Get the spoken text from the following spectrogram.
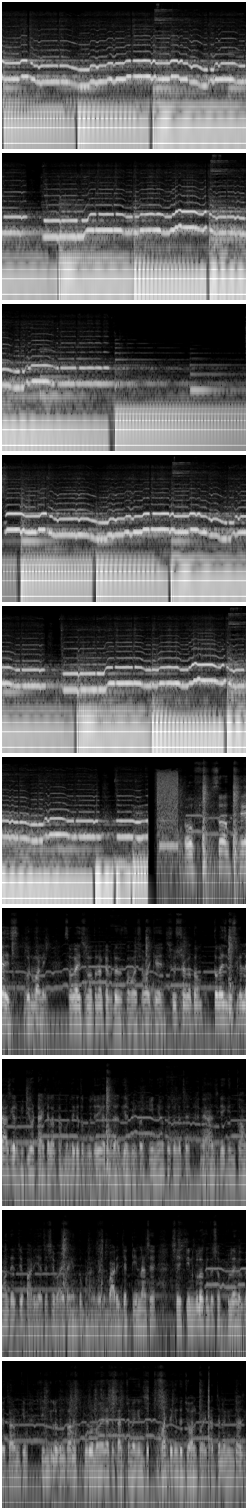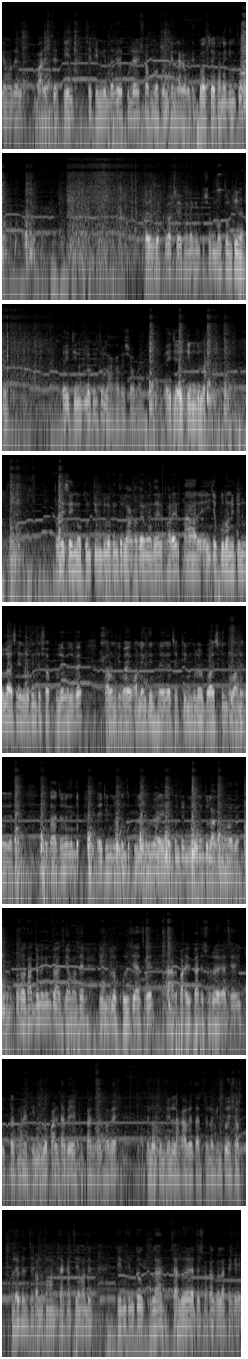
ও so guys good morning so guys নতুন একটা ভিডিওতে তোমাদের সবাইকে সুস্বাগতম। তো গাইস বেসিক্যালি আজকের ভিডিও টাইটেল আর দেখে তো বুঝেই গেছে যে আজকের ভিডিও কি নিয়ে হতে চলেছে। মানে আজকে কিন্তু আমাদের যে বাড়ি আছে সেই বাড়িটা কিন্তু ভাঙবে। বাড়ির যে টিন আছে, সেই টিনগুলো কিন্তু সব খুলে ফেলবে। কারণ কি, টিনগুলো কিন্তু অনেক পুরনো হয়ে গেছে, তার জন্য কিন্তু ঘরতে কিন্তু জল পড়ে। তার জন্য কিন্তু আজকে আমাদের বাড়ির যে টিন, সেই টিন কিন্তু আজকে খুলে সব নতুন টিন লাগাবে। দেখতে পাচ্ছ এখানে কিন্তু দেখতে পাচ্ছ এখানে কিন্তু সব নতুন টিন আছে। এই টিনগুলো কিন্তু লাগাবে সবাই। এই যে এই টিনগুলো। তো এই সেই নতুন টিনগুলো কিন্তু লাগাবে আমাদের ঘরের। আর এই যে পুরনো টিনগুলো আছে এগুলো কিন্তু সব খুলে ফেলবে। কারণ কি ভাই অনেক দিন হয়ে গেছে টিনগুলোর বয়স কিন্তু অনেক হয়ে গেছে। তো তার জন্য কিন্তু এই টিনগুলো কিন্তু খুলে ফেলবে আর এই নতুন টিনগুলো কিন্তু লাগানো হবে। তো তার জন্য কিন্তু আজকে আমাদের টিনগুলো খুলছে আজকে। আর বাড়ির কাজে শুরু হয়ে গেছে। এই টুকটাক মানে টিনগুলো পাল্টাবে একটু কাজ বাজ হবে। তাতে নতুন টিন লাগাবে, তার জন্য কিন্তু এসব খুলে ফেলছে। চলো তোমার দেখাচ্ছি আমাদের টিন কিন্তু খোলা চালু হয়ে গেছে সকালবেলা থেকে।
